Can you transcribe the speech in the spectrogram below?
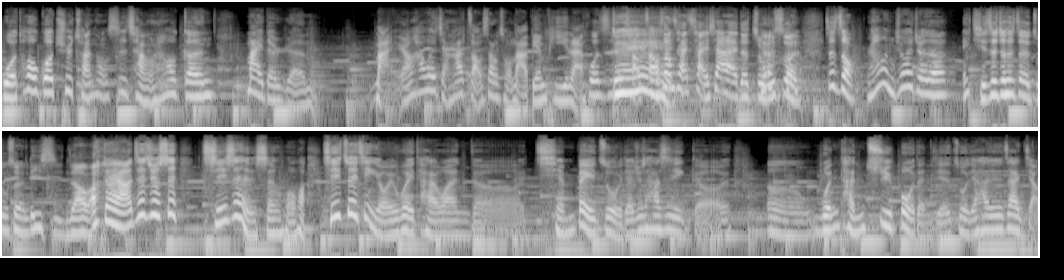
我透过去传统市场，然后跟卖的人买，然后他会讲他早上从哪边批来，或者是早早上才采下来的竹笋这种，然后你就会觉得，哎，其实就是这个竹笋的历史，你知道吗？对啊，这就是其实是很生活化。其实最近有一位台湾的前辈作家，就是他是一个。嗯，文坛巨擘等级的作家，他就在讲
